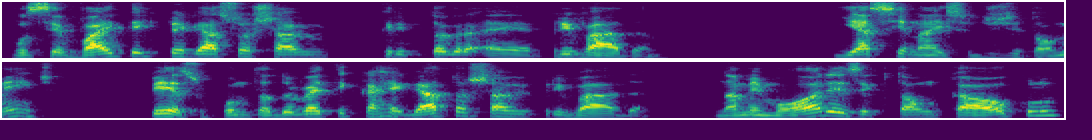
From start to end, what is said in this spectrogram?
você vai ter que pegar a sua chave é, privada e assinar isso digitalmente, pensa, o computador vai ter que carregar a tua chave privada na memória, executar um cálculo,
